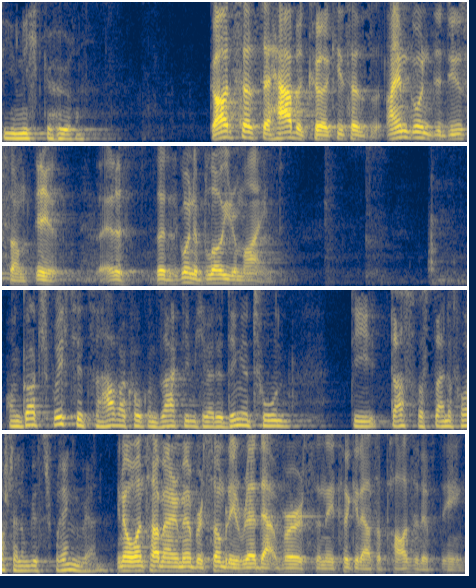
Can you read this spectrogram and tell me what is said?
die ihm nicht gehören. God says to Habakkuk, He says, I'm going to do something, that is going to blow your mind. Und Gott spricht hier zu Habakuk und sagt ihm, ich werde Dinge tun, die das, was deine Vorstellung ist, sprengen werden. You know, one time I remember somebody read that verse and they took it as a positive thing,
